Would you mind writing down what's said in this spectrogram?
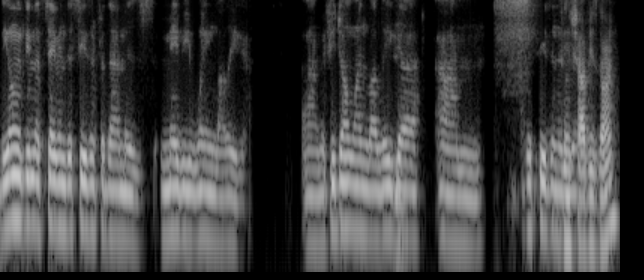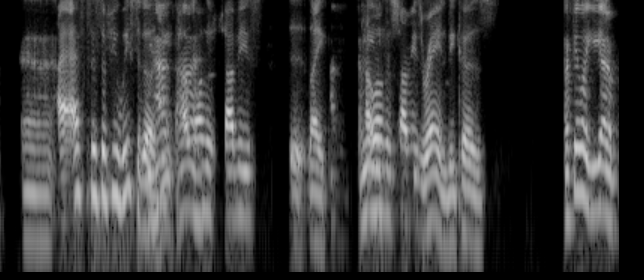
the only thing that's saving this season for them is maybe winning La Liga. Um, if you don't win La Liga, um, this season is. think Xavi's gone. Uh, I asked this a few weeks ago. Yeah, you- how I- long is Xavi's uh, like? I how long is Xavi's reign? Because I feel like you gotta.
